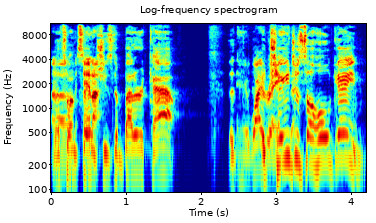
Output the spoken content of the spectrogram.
That's what I'm saying. Um, I- She's the better cap. It, it changes them? the whole game.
